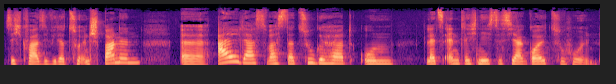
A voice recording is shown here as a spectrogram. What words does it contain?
sich quasi wieder zu entspannen, äh, all das, was dazugehört, um letztendlich nächstes Jahr Gold zu holen.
